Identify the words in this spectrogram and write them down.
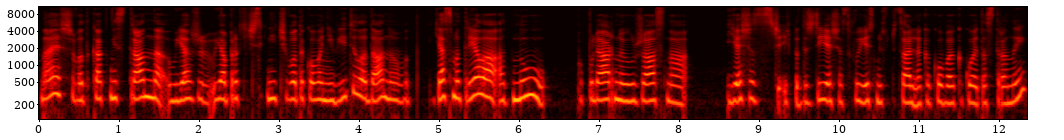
Знаешь, вот как ни странно, я же я практически ничего такого не видела, да, но вот я смотрела одну популярную ужасно я сейчас, подожди, я сейчас выясню специально, какого какой-то страны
